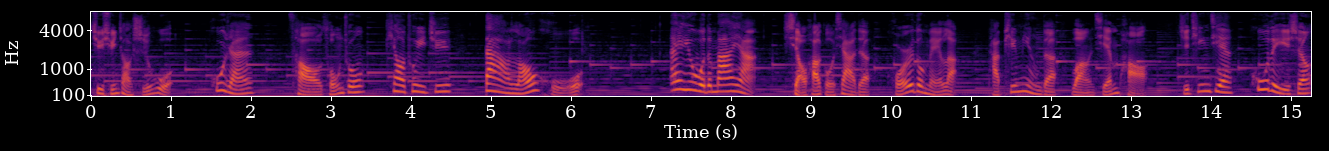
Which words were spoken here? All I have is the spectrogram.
去寻找食物，忽然。草丛中跳出一只大老虎，哎呦，我的妈呀！小花狗吓得魂儿都没了，它拼命地往前跑，只听见“呼”的一声，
